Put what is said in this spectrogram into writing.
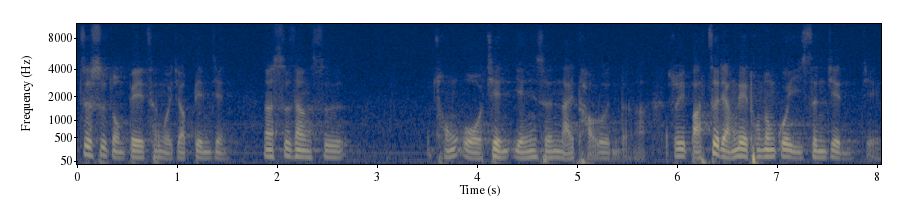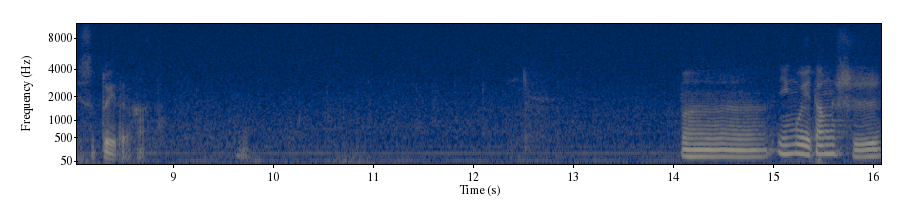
这四种被称为叫边见，那事实上是从我见延伸来讨论的啊。所以把这两类统统归于身见解是对的哈。嗯，因为当时。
